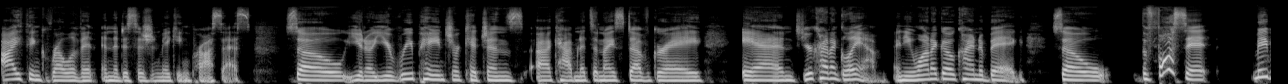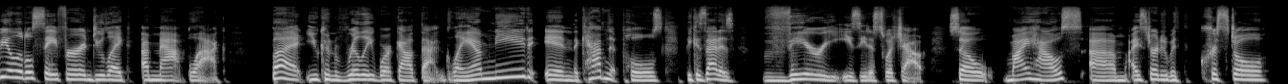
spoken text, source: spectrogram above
I think, relevant in the decision making process. So, you know, you repaint your kitchen's uh, cabinets a nice dove gray and you're kind of glam and you want to go kind of big. So, the faucet, maybe a little safer and do like a matte black, but you can really work out that glam need in the cabinet pulls because that is very easy to switch out. So, my house, um, I started with crystal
